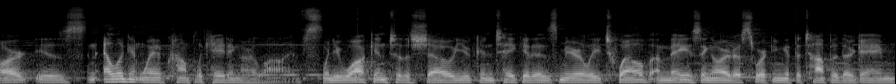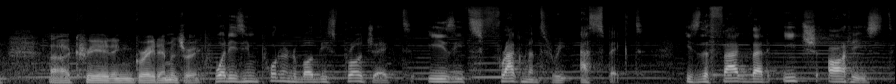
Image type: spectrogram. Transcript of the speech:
art is an elegant way of complicating our lives. When you walk into the show, you can take it as merely 12 amazing artists working at the top of their game, uh, creating great imagery. What is important about this project is its fragmentary aspect, is the fact that each artist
